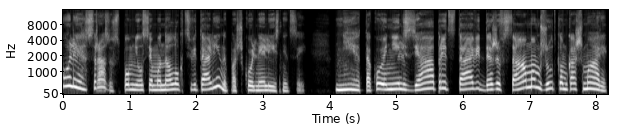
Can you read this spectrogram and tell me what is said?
Оле сразу вспомнился монолог Цветалины под школьной лестницей. Нет, такое нельзя представить даже в самом жутком кошмаре.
